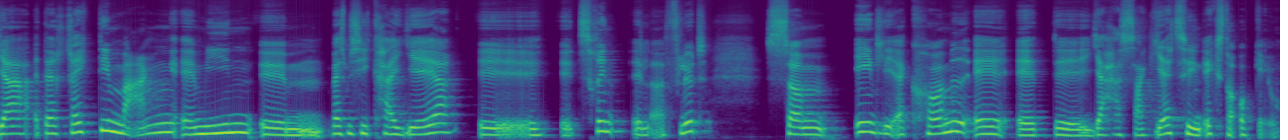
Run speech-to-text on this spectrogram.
Jeg, der er rigtig mange af mine øh, hvad skal man sige, karriere øh, et trin eller flyt, som egentlig er kommet af, at øh, jeg har sagt ja til en ekstra opgave.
